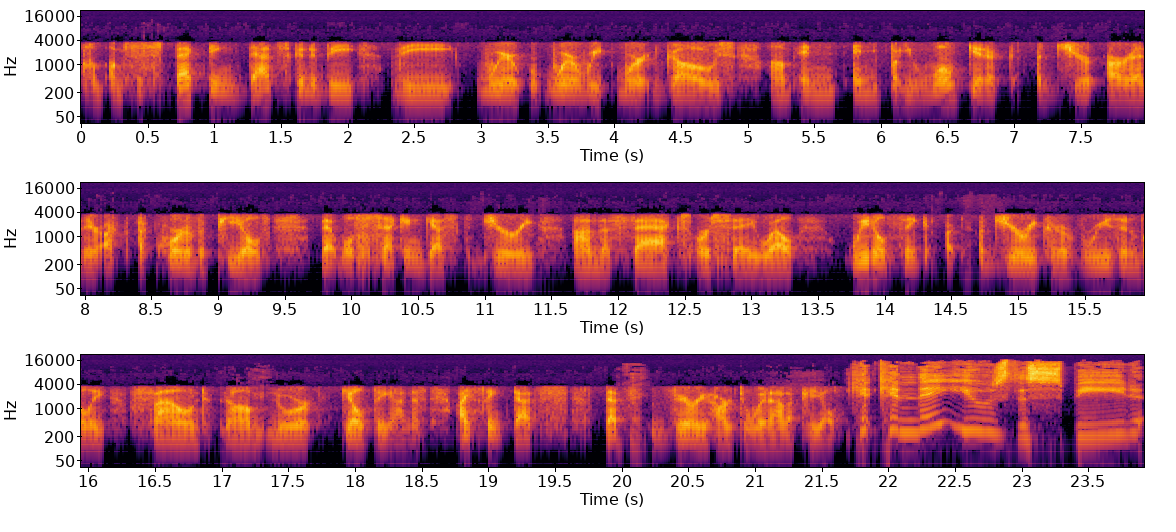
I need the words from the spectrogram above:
Um, I'm suspecting that's going to be the where where we where it goes, um, and and but you won't get a a, jur, or a, a court of appeals that will second guess the jury on the facts or say, well, we don't think a, a jury could have reasonably found um, Noor guilty on this. I think that's that's very hard to win on appeal. Can, can they use the speed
